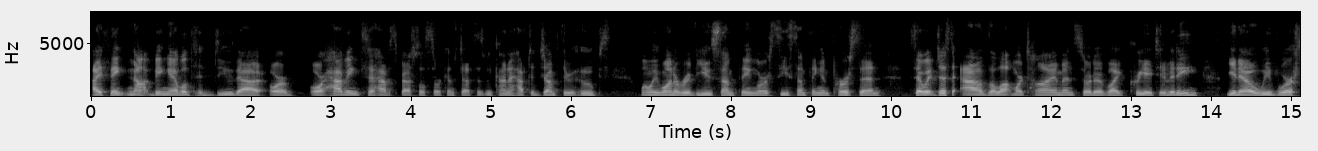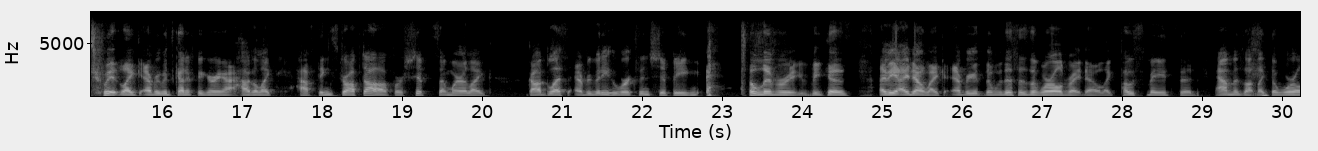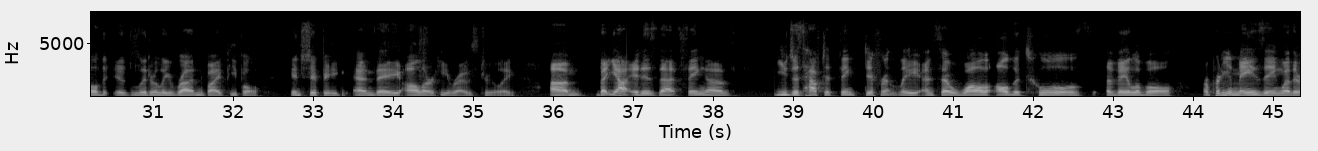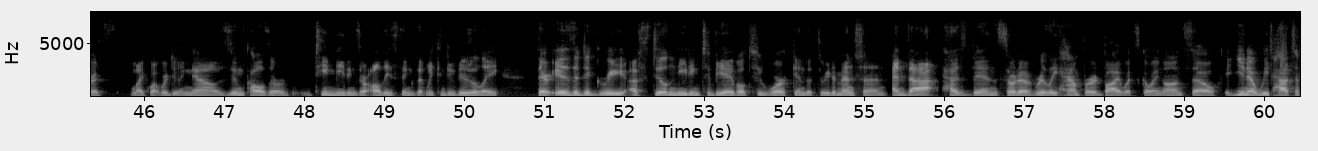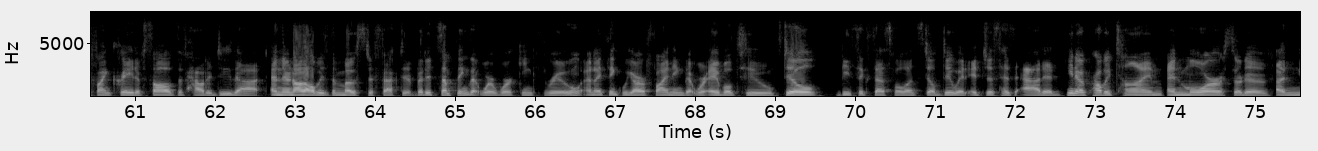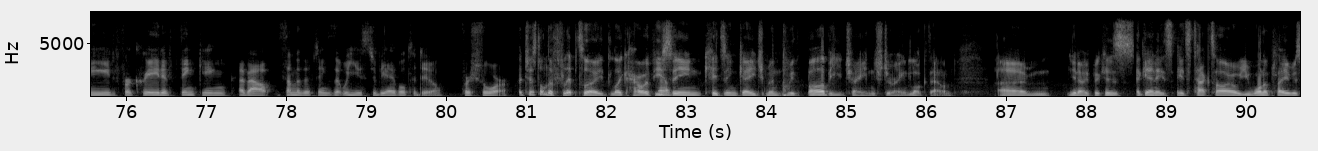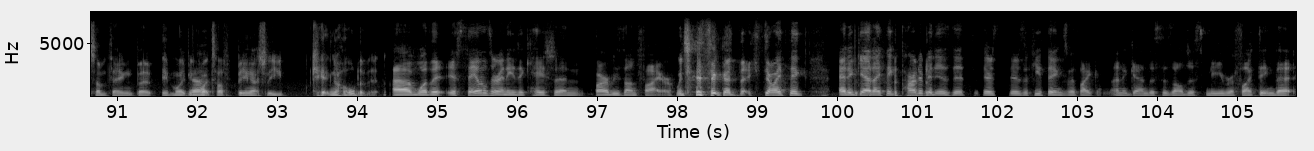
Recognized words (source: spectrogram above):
I think not being able to do that or or having to have special circumstances, we kind of have to jump through hoops when we want to review something or see something in person. So it just adds a lot more time and sort of like creativity. You know, we've worked with like everyone's kind of figuring out how to like have things dropped off or shipped somewhere. Like, God bless everybody who works in shipping delivery because I mean, I know like every the, this is the world right now. Like Postmates and Amazon, like the world is literally run by people in shipping, and they all are heroes, truly. Um, but yeah, it is that thing of you just have to think differently. And so while all the tools available are pretty amazing, whether it's like what we're doing now, Zoom calls or team meetings or all these things that we can do visually, there is a degree of still needing to be able to work in the three dimension. And that has been sort of really hampered by what's going on. So, you know, we've had to find creative solves of how to do that. And they're not always the most effective, but it's something that we're working through. And I think we are finding that we're able to still be successful and still do it. It just has added, you know, probably time and more sort of a need for creative thinking about some of the things that we used to be able to do for sure. Just on the flip side, like how have you yeah. seen kids' engagement with Barbie change during lockdown? Um, you know, because again, it's it's tactile. You want to play with something, but it might be yeah. quite tough being actually getting a hold of it. Um, well, the, if sales are any indication, Barbie's on fire, which is a good thing. So I think, and again, I think part of it is that there's there's a few things with like, and again, this is all just me reflecting that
